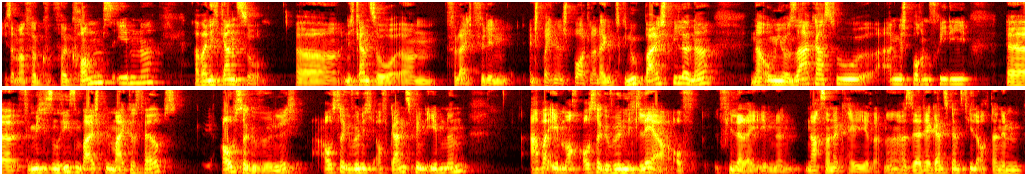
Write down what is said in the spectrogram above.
ich sag mal, Vollkommensebene, aber nicht ganz so äh, nicht ganz so ähm, vielleicht für den entsprechenden Sportler. Da gibt es genug Beispiele. Ne? Naomi Osaka hast du angesprochen, Friedi. Äh, für mich ist ein Riesenbeispiel Michael Phelps. Außergewöhnlich, außergewöhnlich auf ganz vielen Ebenen, aber eben auch außergewöhnlich leer auf vielerlei Ebenen nach seiner Karriere. Ne? Also er hat ja ganz, ganz viel auch dann im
